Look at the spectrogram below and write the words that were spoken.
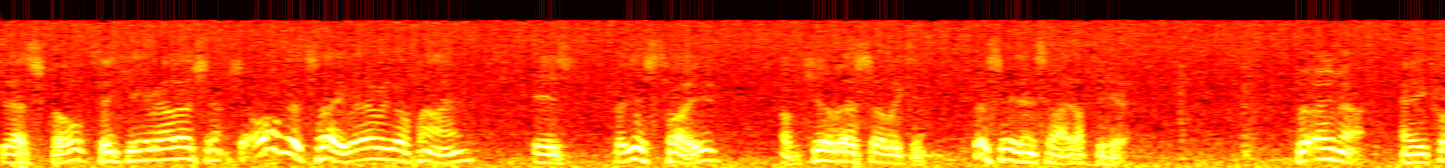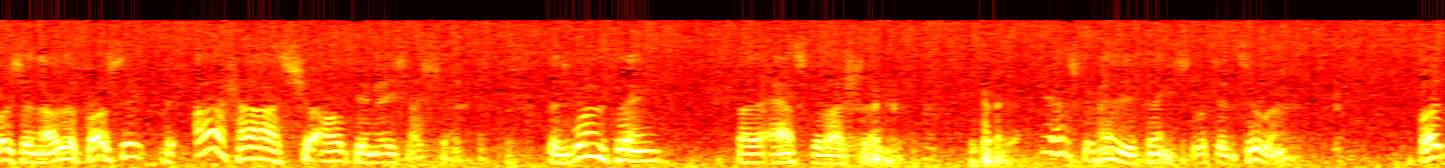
so that's called thinking about Hashem. So all the Torah, whatever you'll find, is for this Torah of Kirvas Elikim. Let's say it inside, up to here. And he quotes another pasuk, the Achas Hashem. There's one thing that I ask of Hashem. Uh, he asked for many things within Tillin, but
